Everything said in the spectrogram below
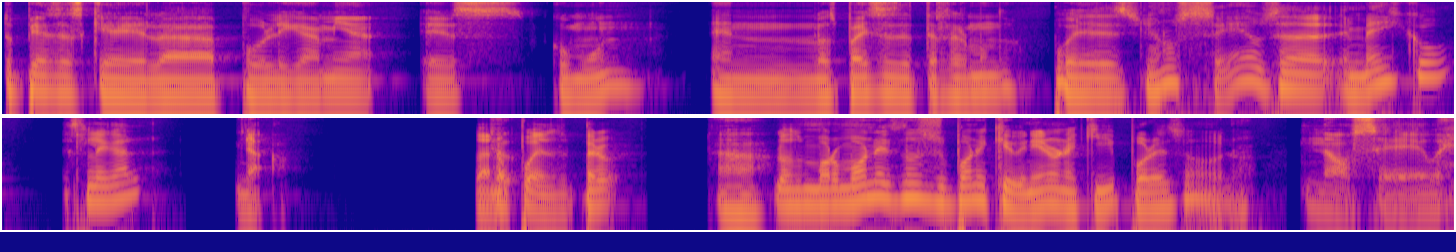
¿tú piensas que la poligamia es común en los países de tercer mundo? Pues yo no sé, o sea, ¿en México es legal? No. O sea, no puedes, pero Ajá. ¿Los mormones no se supone que vinieron aquí por eso o no? No sé, güey.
